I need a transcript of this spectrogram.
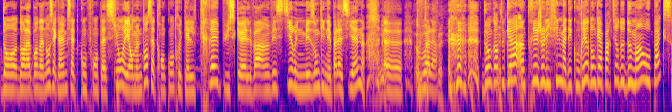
dans, dans la bande-annonce, il y a quand même cette confrontation et en même temps cette rencontre qu'elle crée puisqu'elle va investir une maison qui n'est pas la sienne. Euh, Tout à voilà. Donc en tout cas, un très joli film à découvrir. Donc à partir de demain au PAX.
